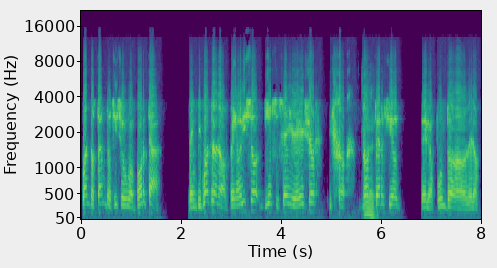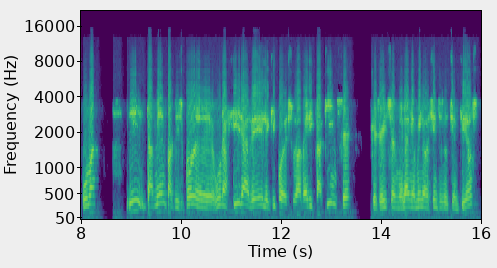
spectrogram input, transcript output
¿Cuántos tantos hizo Hugo Porta? 24 no, pero hizo 16 de ellos, hizo dos tercios de los puntos de los Pumas y también participó de una gira del equipo de Sudamérica 15 que se hizo en el año 1982,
